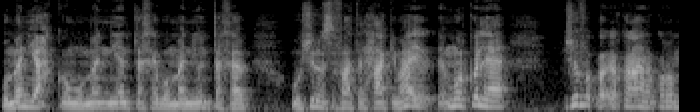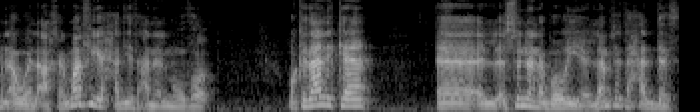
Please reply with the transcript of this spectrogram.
ومن يحكم ومن ينتخب ومن ينتخب وشنو صفات الحاكم. هاي الأمور كلها شوف القرآن القرون من أول لآخر. ما في حديث عن الموضوع. وكذلك آه، السنة النبوية لم تتحدث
